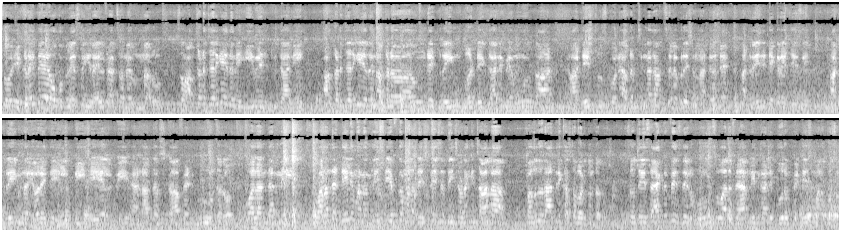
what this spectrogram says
సో ఎక్కడైతే ఒక ప్లేస్ ఈ రైల్ ఫ్యాన్స్ అనేది ఉన్నారో సో అక్కడ జరిగే ఏదైనా ఈవెంట్ కానీ అక్కడ జరిగే ఏదైనా అక్కడ ఉండే ట్రైన్ బర్త్డే కానీ మేము ఆ- డేట్ చూసుకొని అక్కడ చిన్నగా సెలబ్రేషన్ లాంటివి అంటే ఆ ట్రైన్ డెకరేట్ చేసి ఆ ట్రైన్ ఎవరైతే LP ALP and other staff and crew ఉంటారో వాళ్ళందరినీ వాళ్ళందరూ డైలీ మనల్ని సేఫ్గా మన డెస్టినేషన్ రీచ్ అవడానికి చాలా పగలు రాత్రి కష్టపడుతుంటారు. So they sacrifice their homes వాళ్ళ ఫ్యామిలీని కానీ దూరం పెట్టేసి మన కోసం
